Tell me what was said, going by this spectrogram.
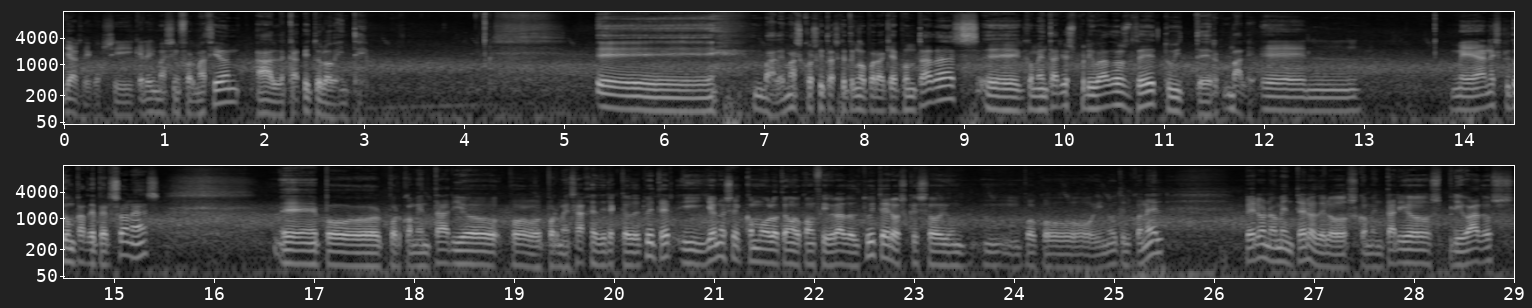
Ya os digo, si queréis más información, al capítulo 20. Eh, vale, más cositas que tengo por aquí apuntadas. Eh, comentarios privados de Twitter. Vale, me han escrito un par de personas eh, por, comentario, por, mensaje directo de Twitter y yo no sé cómo lo tengo configurado el Twitter o es que soy un poco inútil con él, pero no me entero de los comentarios privados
